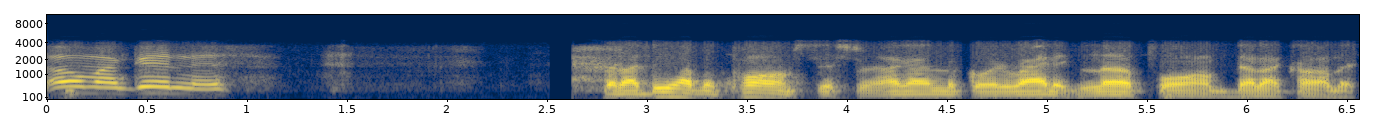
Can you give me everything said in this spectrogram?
Oh my goodness. But I do have a poem, sister. I got a little erotic love poem that I call it.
